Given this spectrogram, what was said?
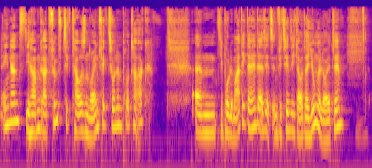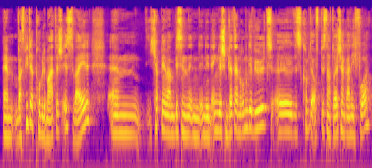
in England. Die haben gerade 50.000 Neuinfektionen pro Tag. Ähm, die Problematik dahinter ist, jetzt infizieren sich lauter junge Leute. Ähm, was wieder problematisch ist, weil ähm, ich habe mir mal ein bisschen in, in, den englischen Blättern rumgewühlt, äh, das kommt ja oft bis nach Deutschland gar nicht vor.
